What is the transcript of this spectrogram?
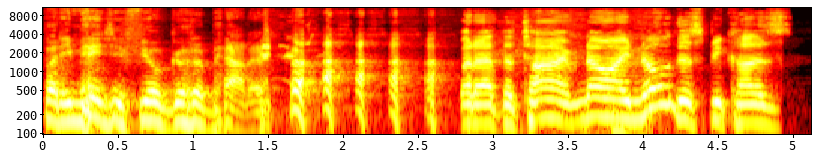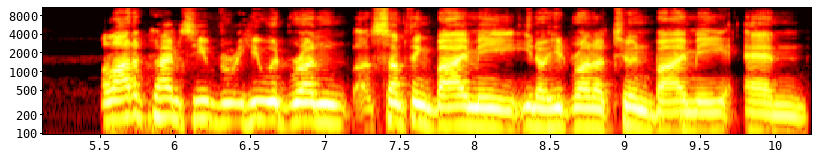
But he made you feel good about it. but at the time, no, I know this because a lot of times he he would run something by me. You know, he'd run a tune by me, and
